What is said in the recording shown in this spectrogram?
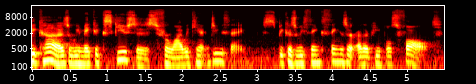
Because we make excuses for why we can't do things. Because we think things are other people's fault.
